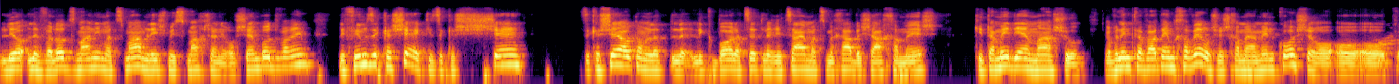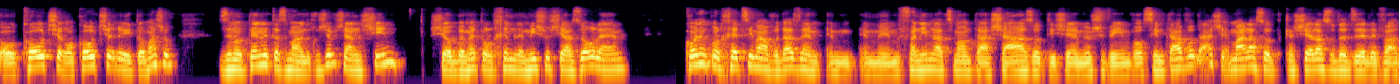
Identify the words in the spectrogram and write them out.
לבלות זמן עם עצמם, לי יש מסמך שאני רושם בו דברים, לפעמים זה קשה, כי זה קשה, זה קשה עוד פעם לקבוע לצאת לריצה עם עצמך בשעה חמש, כי תמיד יהיה משהו, אבל אם קבעת עם חבר, או שיש לך מאמן כושר, או, או, או, או קואוצ'ר, או קואוצ'רית, או משהו, זה נותן את הזמן. אני חושב שאנשים שבאמת הולכים למישהו שיעזור להם, קודם כל חצי מהעבודה זה הם, הם, הם, הם מפנים לעצמם את השעה הזאת שהם יושבים ועושים את העבודה, שמה לעשות, קשה לעשות את זה לבד.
